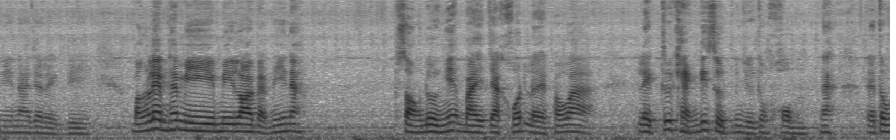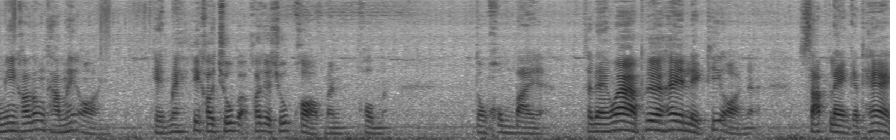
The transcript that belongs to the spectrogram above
นี่น่าจะเหล็กดี บางเล่มถ้ามีมีรอยแบบนี้นะส่องดูอย่างเงี้ยใบจะคดเลย เพราะว่าเหล็กที่แข็งที่สุดมันอยู่ตรงคมนะแต่ตรงนี้เขาต้องทำให้อ่อน เห็นไหมที่เขาชุบอะเขาจะชุบขอบมันคมอะตรงคมใบอะแสดงว่าเพื่อให้เหล็กที่อ่อนอะซับแรงกระแทก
